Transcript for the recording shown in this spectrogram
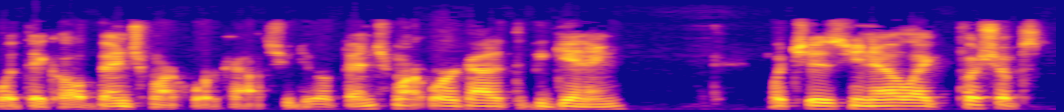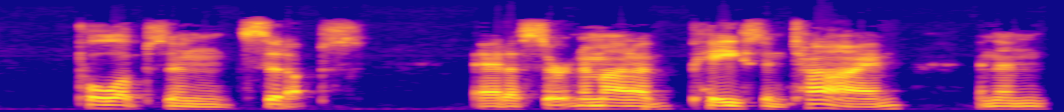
what they call benchmark workouts. You do a benchmark workout at the beginning, which is you know like push-ups, pull-ups, and sit-ups at a certain amount of pace and time, and then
